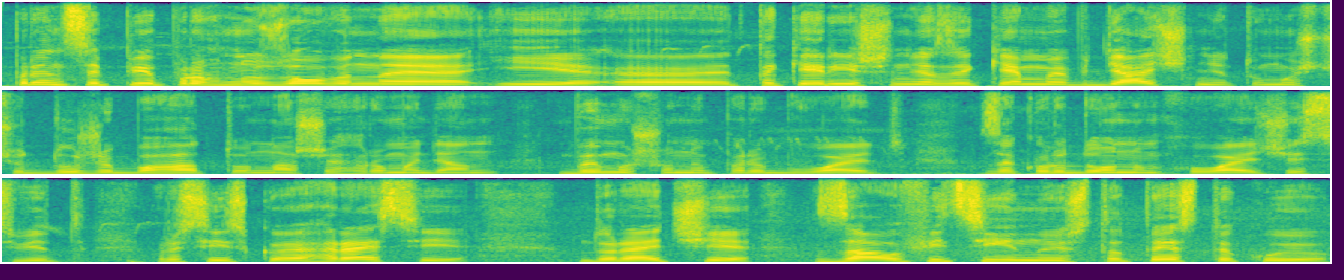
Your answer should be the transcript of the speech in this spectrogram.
В принципі, прогнозоване і е, таке рішення, за яке ми вдячні, тому що дуже багато наших громадян вимушено перебувають за кордоном, ховаючись від російської агресії. До речі, за офіційною статистикою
